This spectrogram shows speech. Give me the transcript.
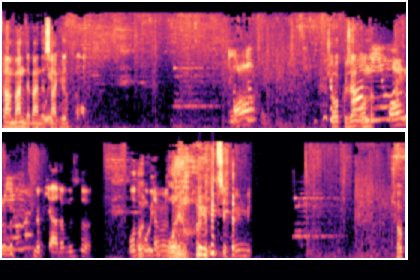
Tamam ben de ben de sakin ol. Çok güzel. Aa Onu milyonlar milyonlar. Yok ya aramızda o. Oğlum oyun Tamam. oyun oyun bitiyor. Çok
